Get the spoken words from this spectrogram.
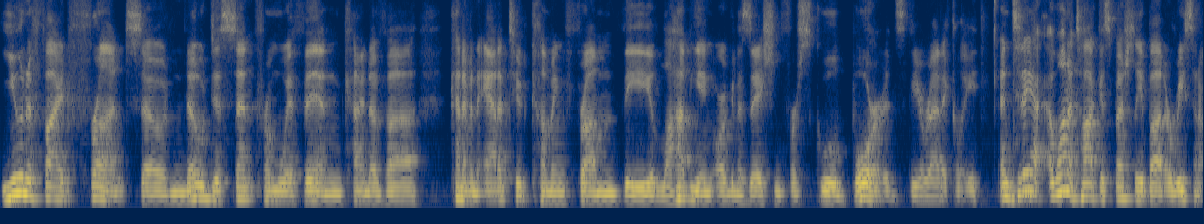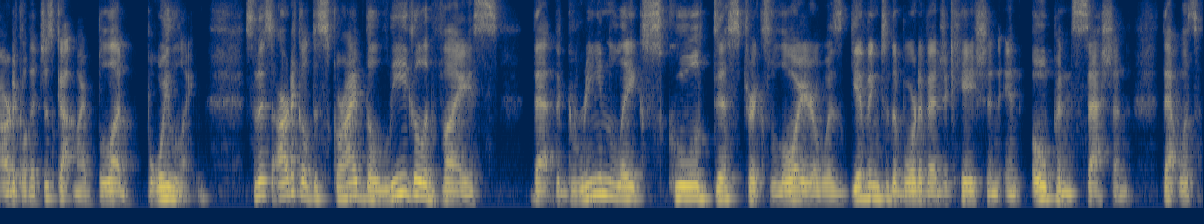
unified front. So no dissent from within kind of a kind of an attitude coming from the lobbying organization for school boards theoretically. And today I want to talk especially about a recent article that just got my blood boiling. So, this article described the legal advice that the Green Lake School District's lawyer was giving to the Board of Education in open session that was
